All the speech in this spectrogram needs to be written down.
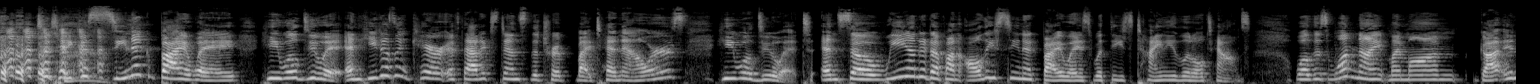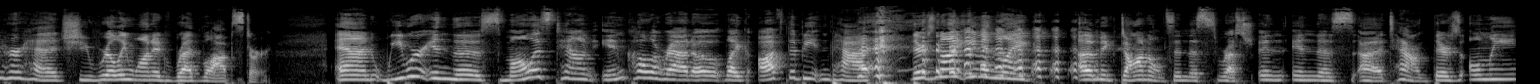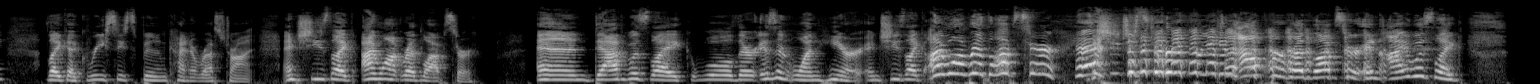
to take a scenic byway, he will do it. And he doesn't care if that extends the trip by 10 hours, he will do it. And so we ended up on all these scenic byways with these tiny little towns. Well, this one night, my mom got in her head, she really wanted red lobster. And we were in the smallest town in Colorado, like off the beaten path. There's not even like a McDonald's in this rest in in this uh, town. There's only like a greasy spoon kind of restaurant. And she's like, "I want red lobster." And dad was like, Well, there isn't one here. And she's like, I want red lobster. And she just started freaking out for red lobster. And I was like,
